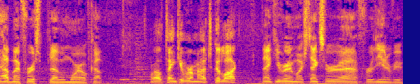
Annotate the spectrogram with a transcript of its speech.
have my first uh, Memorial Cup. Well, thank you very much. Good luck. Thank you very much. Thanks for uh, for the interview.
